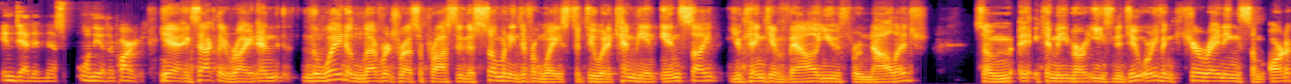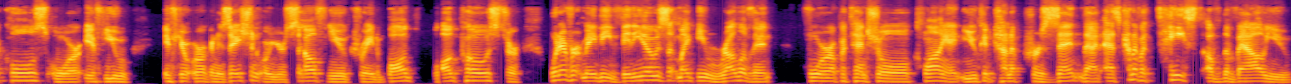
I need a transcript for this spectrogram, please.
indebtedness on the other party. Yeah, exactly right. And the way to leverage reciprocity, there's so many different ways to do it. It can be an insight. You can give value through knowledge. So it can be very easy to do, or even curating some articles, or if you if your organization or yourself, you create a blog blog post or whatever it may be, videos that might be relevant for a potential client, you could kind of present that as kind of a taste of the value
